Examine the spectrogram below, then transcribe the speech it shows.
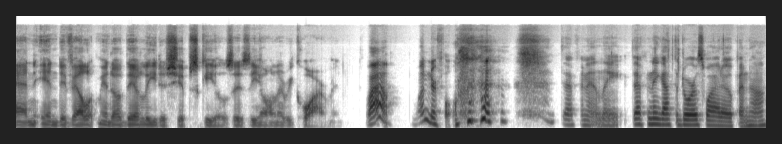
and in development of their leadership skills is the only requirement. Wow, wonderful. definitely, definitely got the doors wide open, huh?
